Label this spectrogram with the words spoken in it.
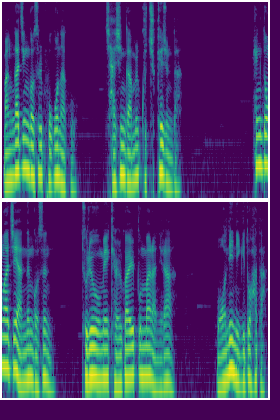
망가진 것을 복원하고 자신감을 구축해준다. 행동하지 않는 것은 두려움의 결과일 뿐만 아니라 원인이기도 하다.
